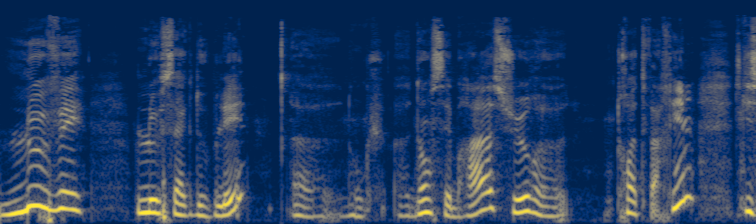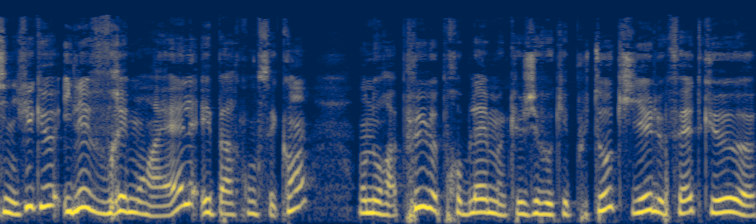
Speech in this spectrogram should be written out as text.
lever le sac de blé, donc dans ses bras sur trois tfachim, ce qui signifie qu'il est vraiment à elle, et par conséquent, on n'aura plus le problème que j'évoquais plus tôt, qui est le fait que,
